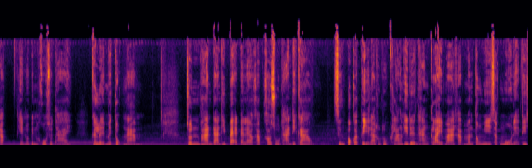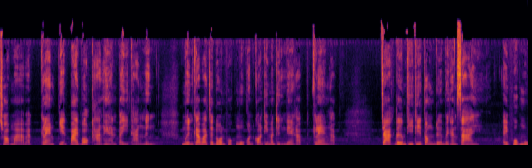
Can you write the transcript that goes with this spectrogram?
ครับ เห็นว่าเป็นคู่สุดท้าย ก็เลยไม่ตกน้ำจนผ่านด่านที่ 8 ไปแล้วครับ เข้าสู่ฐานที่ 9 ซึ่งปกติแล้วทุกๆ ครั้งที่เดินทางไกลมาครับ มันต้องมีสักหมู่เนี่ยที่ชอบมาแบบแกล้งเปลี่ยนป้ายบอกทางให้หันไปอีกทางหนึ่ง เหมือนกับว่าจะโดนพวกหมู่ก่อนๆที่มันถึงเนี่ยครับแกล้งครับ จากเดิมทีที่ต้องเดินไปทางซ้าย ไอ้พวกหมู่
